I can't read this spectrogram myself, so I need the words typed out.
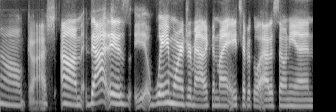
Oh gosh. Um, that is eh, way more dramatic than my atypical Addisonian,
